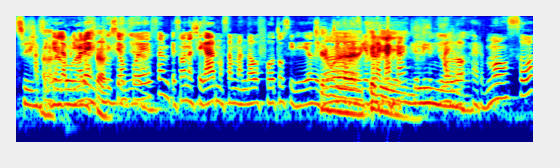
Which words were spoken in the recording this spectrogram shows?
Sí. así Ah. que la primera distribución fue esa, empezaron a llegar, nos han mandado fotos y videos de Qué los chicos recibiendo la lindo. caja, Qué lindo. algo hermoso,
